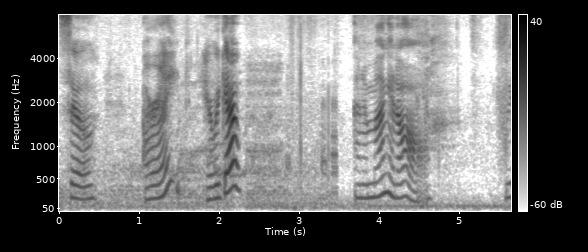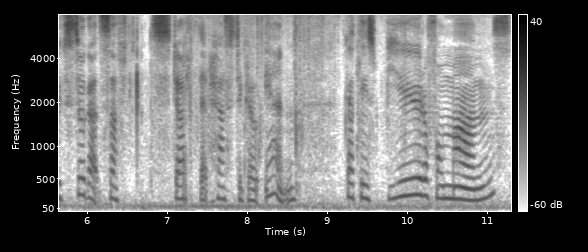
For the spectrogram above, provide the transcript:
so, all right, here we go. And among it all, we've still got stuff, stuff that has to go in. Got these beautiful mums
